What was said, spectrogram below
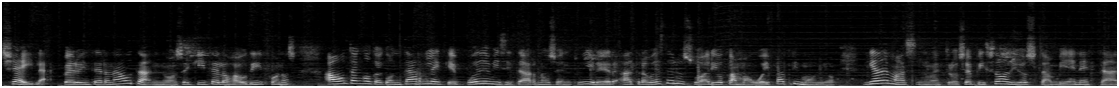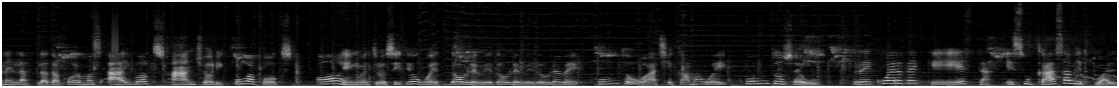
Sheila. Pero internauta, no se quite los audífonos, aún tengo que contarle que puede visitarnos en Twitter a través del usuario Camagüey Patrimonio y además nuestros episodios también están en las plataformas iBox, Anchor y CubaPox o en nuestro sitio web www.ohcamagüey.cu. Recuerde que esta es su casa virtual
